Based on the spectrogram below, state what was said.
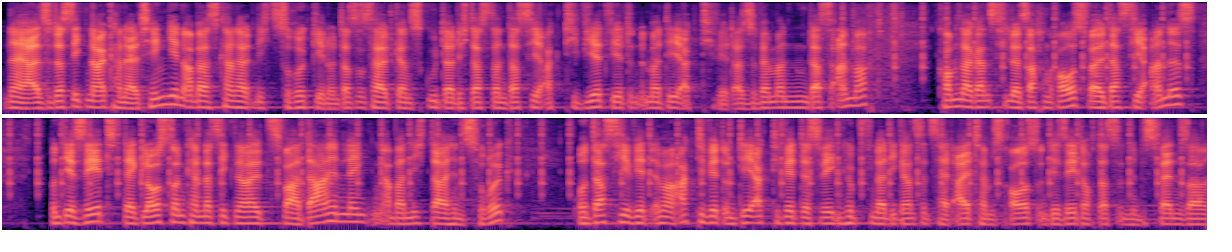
Naja, also das Signal kann halt hingehen, aber es kann halt nicht zurückgehen. Und das ist halt ganz gut, dadurch, dass dann das hier aktiviert wird und immer deaktiviert. Also wenn man das anmacht, kommen da ganz viele Sachen raus, weil das hier an ist. Und ihr seht, der Glowstone kann das Signal zwar dahin lenken, aber nicht dahin zurück. Und das hier wird immer aktiviert und deaktiviert, deswegen hüpfen da die ganze Zeit Items raus. Und ihr seht auch, dass in dem Dispenser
